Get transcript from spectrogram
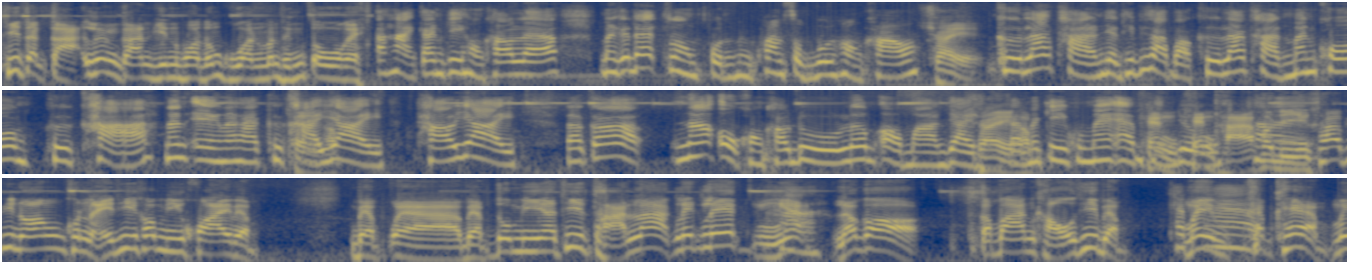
ที่ตะกะเรื่องการกินพอสมควรมันถึงโตไง อาหารการกินของเขาแล้ว มันก็ได้ส่งผลถึงความสมบูรณ์ของเขา ใช่ คือรากฐานอย่างที่พี่ศักดิ์บอกคือรากฐานมั่นคง คือขานั่นเองนะคะ คือขาใช่ครับใหญ่ เท้าใหญ่ แล้วก็หน้าอกของเขาดูเริ่มออกมาใหญ่เหมือนใช่กัครันบเมื่อกี้คุณแม่แอบแข้เห็งนอยู่แข้งขาเขาดี ใช่ ถ้าพี่น้องคนไหนที่เขามีควายแบบแบบเอ่อแบบตัวเมียที่ฐานรากเล็กๆอย่างเงี้ยค่ะแล้วก็กระบาลเขาที่แบบแคบๆไม่แคบๆไม่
